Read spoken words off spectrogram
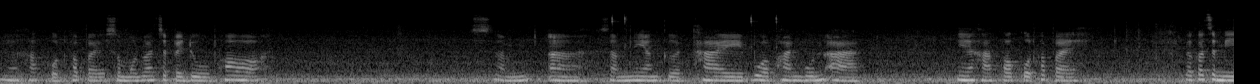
เนี่ยค่ะ กดเข้าไป สมมติว่าจะไปดูพ่อสำอ่าสำเนียงเกิดไทย บัวพันธุ์บุญอาจ นี่นะคะ พอกดเข้าไป แล้วก็จะมี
